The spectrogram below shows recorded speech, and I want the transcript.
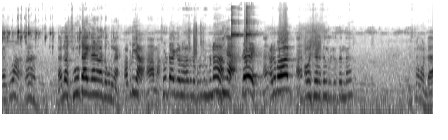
பேசுவான். நல்லா ஷூட் ஆகிக்கலான்னு வார்த்தை கொடுங்க. அப்படியா? ஆமா. சூட்டாக்கிற வாசனை கொடுக்கணும்னா. டேய் அனுமான் அவன் சிரசில் இருக்கிறது என்ன? கிருஷ்ணகொண்டா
